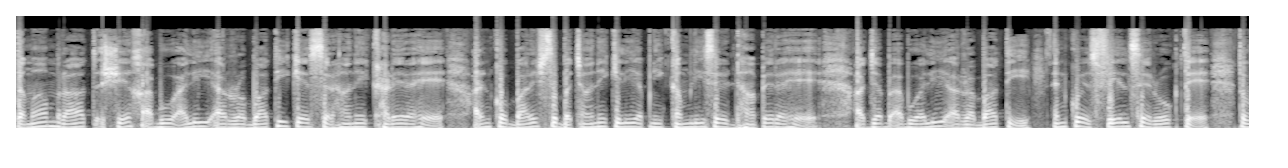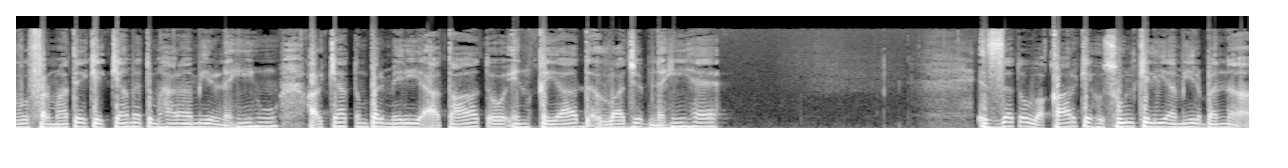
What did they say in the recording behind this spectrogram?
تمام رات شیخ ابو علی اور رباتی کے سرہانے کھڑے رہے اور ان کو بارش سے بچانے کے لیے اپنی کملی سے ڈھانپے رہے۔ اور جب ابو علی اور رباتی ان کو اس فیل سے روکتے تو وہ فرماتے کہ کیا میں تمہارا امیر نہیں ہوں اور کیا تم پر میری اطاعت و انقیاد واجب نہیں ہے؟ عزت و وقار کے حصول کے لیے امیر بننا۔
